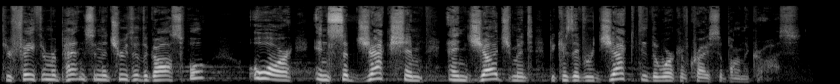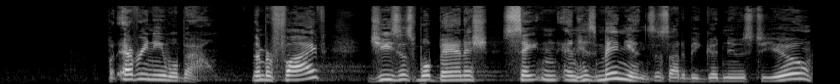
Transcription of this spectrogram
through faith and repentance in the truth of the gospel, or in subjection and judgment because they've rejected the work of Christ upon the cross. But every knee will bow. Number five, Jesus will banish Satan and his minions. This ought to be good news to you.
